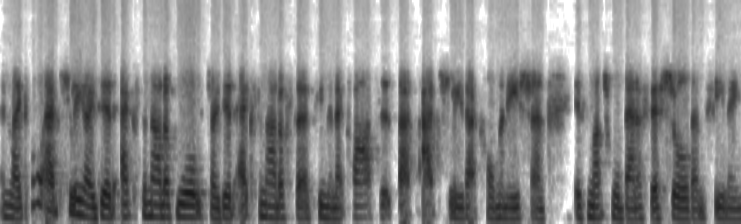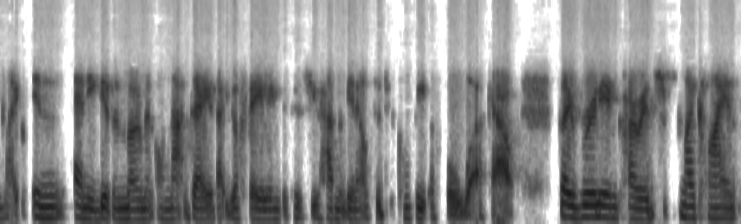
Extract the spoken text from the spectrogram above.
and like, oh, actually, I did X amount of walks, or I did X amount of 30 minute classes. That's actually that culmination is much more beneficial than feeling like in any given moment on that day that you're failing because you haven't been able to do, complete a full workout. So I really encourage my clients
